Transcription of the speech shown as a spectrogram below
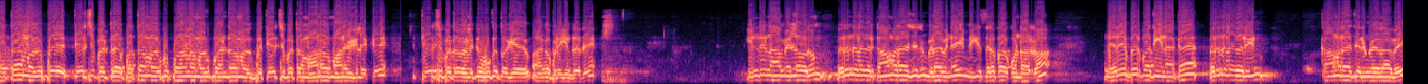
பத்தாம் வகுப்பு தேர்ச்சி பெற்ற பத்தாம் வகுப்பு பன்னெண்டாம் வகுப்பு பன்னெண்டாம் வகுப்பு தேர்ச்சி பெற்ற மாணவ மாணவிகளுக்கு தேர்ச்சி பெற்றவர்களுக்கு ஊக்கத்தொகை வழங்கப்படுகின்றது. இன்று நாம் எல்லோரும் பெருந்தலைவர் காமராஜரின் விழாவினை மிக சிறப்பாக கொண்டாடுறோம். நிறைய பேர் பார்த்தீங்கன்னாக்கா பெருந்தலைவரின் காமராஜரின் விழாவை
